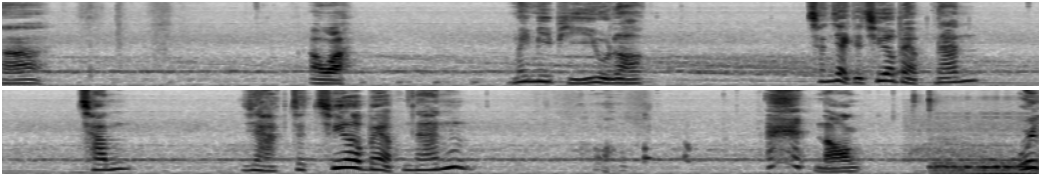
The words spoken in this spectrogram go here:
ฮะเอาอะไม่มีผีอยู่หรอก ฉันอยากจะเชื่อแบบนั้น ฉันอยากจะเชื่อแบบนั้น น้อง อุ้ย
